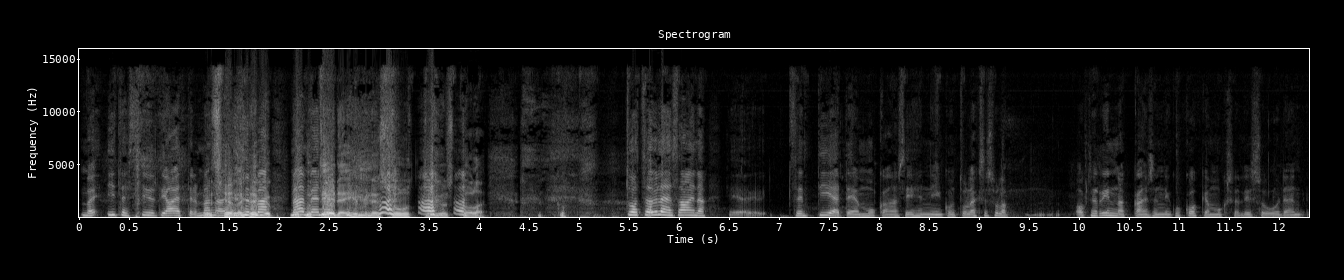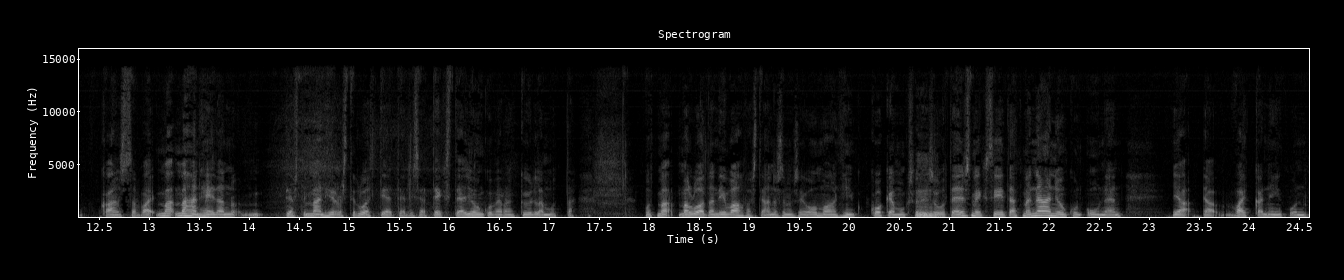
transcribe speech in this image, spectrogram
mä itse silti ajattelen, mä, Nyt mä, siellä mä, joku, mä joku menen, tiedeihminen suuttuu just tuolla. tuot sä yleensä aina eh, sen tieteen mukaan siihen, niin kuin, tuleeko se sulla, onko ne rinnakkain sen niin kuin kokemuksellisuuden kanssa? Vai, mä, mähän heitän, tietysti mä en hirveästi lue tieteellisiä tekstejä, jonkun verran kyllä, mutta, mutta mä, mä luotan niin vahvasti aina semmoiseen omaan niin kuin kokemuksellisuuteen, mm. esimerkiksi siitä, että mä näen jonkun unen ja, ja vaikka niin kuin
